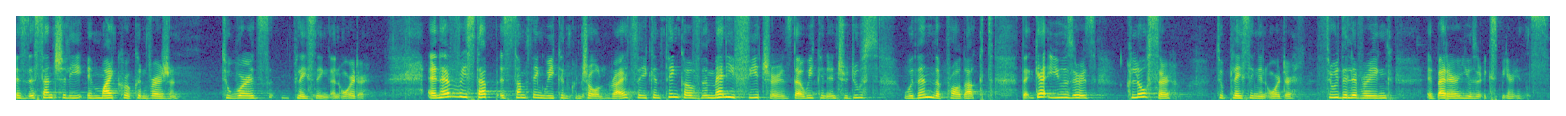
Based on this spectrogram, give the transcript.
is essentially a micro conversion towards placing an order. And every step is something we can control, right? So you can think of the many features that we can introduce within the product that get users closer to placing an order through delivering a better user experience.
